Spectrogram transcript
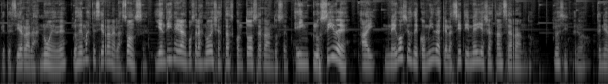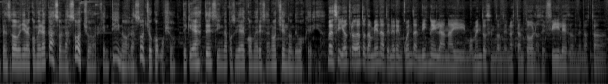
que te cierra a las 9, los demás te cierran a las 11. Y en Disneyland vos a las 9 ya estás con todo cerrándose. E inclusive hay negocios de comida que a las 7 y media ya están cerrando. Y vos decís, pero tenía pensado venir a comer acá, son las 8, argentino, a las 8 como yo. Te quedaste sin la posibilidad de comer esa noche en donde vos querías. Bueno, sí, otro dato también a tener en cuenta, en Disneyland hay momentos en donde no están todos los desfiles, donde no están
